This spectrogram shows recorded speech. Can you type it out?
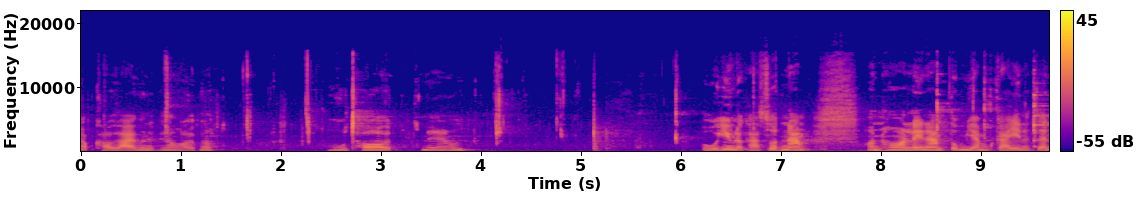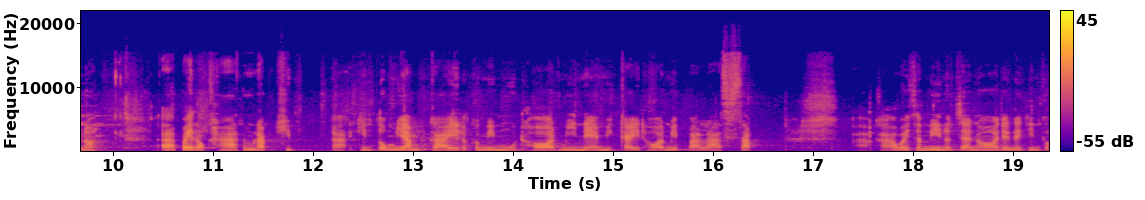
กับข้าวร้ายมันพี่น้องเอ้ยพี่น้องหมูทอดแหนมโอ้อิ่มแล้วค่ะสดน้ำหอนๆเลยน้ำต้มยำไก่นะจ๊ะเนาะไปแล้วค่ะสำหรับคลิปกินต้มยำไก่ แล้วก็มีหมูทอด มีแหนมมีไก่ทอด มีปลาร้าสับค่ะเอาไว้สำนีนะจ๊ะเนาะจังใดจินก็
